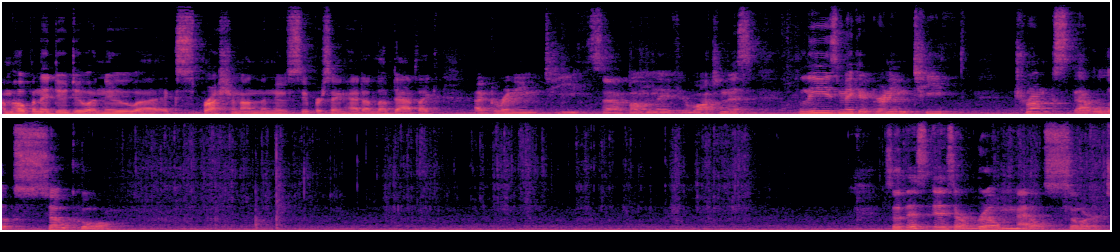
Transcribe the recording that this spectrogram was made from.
I'm hoping they do do a new uh, expression on the new Super Saiyan head. I'd love to have like a grinning teeth. So Bowen Lee, if you're watching this, please make a grinning teeth trunks. That will look so cool. So this is a real metal sword.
